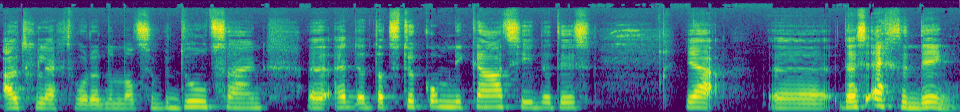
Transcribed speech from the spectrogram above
uitgelegd worden dan dat ze bedoeld zijn. Dat, dat, stuk communicatie, dat is, ja, uh, dat is echt een ding.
